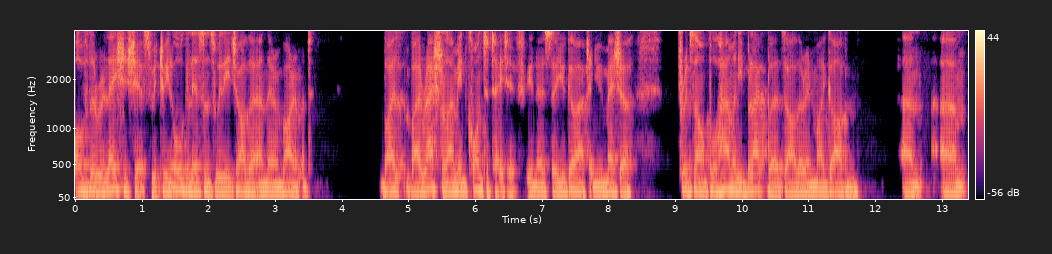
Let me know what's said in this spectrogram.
of the relationships between organisms with each other and their environment. By, by rational, I mean quantitative, you know, so you go out and you measure, for example, how many blackbirds are there in my garden? And um,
